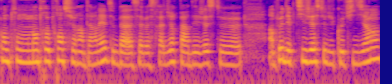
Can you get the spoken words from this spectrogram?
quand on entreprend sur Internet, bah ça va se traduire par des gestes, euh, un peu des petits gestes du quotidien,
